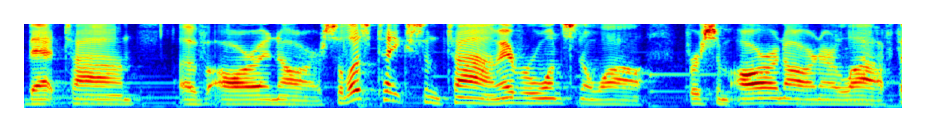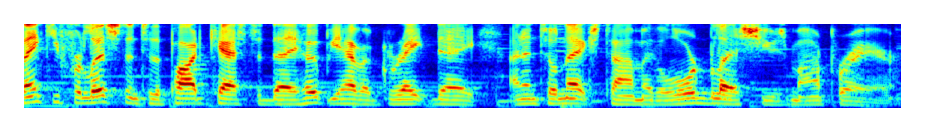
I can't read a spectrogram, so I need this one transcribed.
that time of R&R. So let's take some time every once in a while for some R&R in our life. Thank you for listening to the podcast today. Hope you have a great day. And until next time, may the Lord bless you is my prayer.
